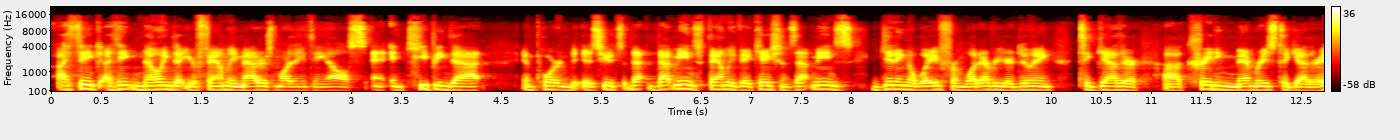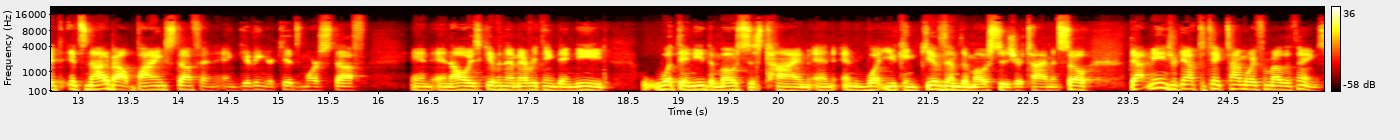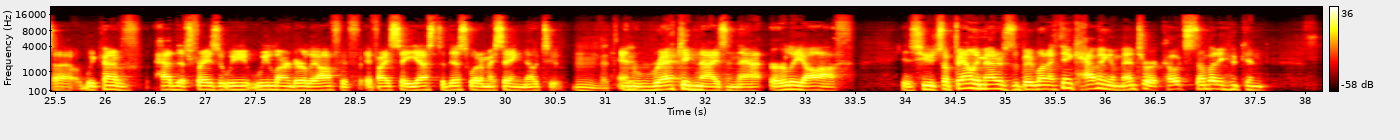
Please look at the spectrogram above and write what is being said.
I think I think knowing that your family matters more than anything else, and, and, keeping that important is huge. That that means family vacations. That means getting away from whatever you're doing together, uh, creating memories together. It, it's not about buying stuff and, and giving your kids more stuff, and and always giving them everything they need what they need the most is time and and what you can give them the most is your time. And so that means you're gonna have to take time away from other things. Uh, we kind of had this phrase that we we learned early off if if i say yes to this what am i saying no to? Mm, and good. recognizing that early off is huge. So family matters is a big one. I think having a mentor or coach somebody who can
